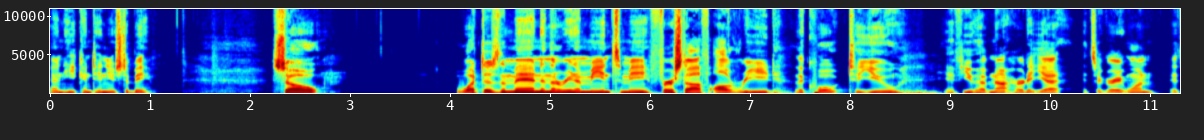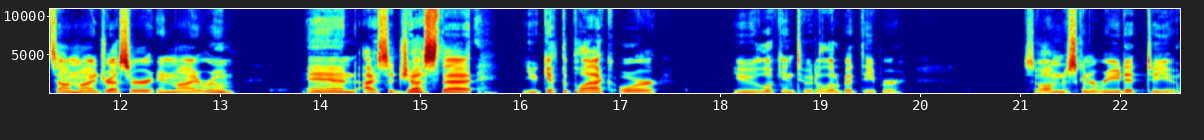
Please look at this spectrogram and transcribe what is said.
and he continues to be. So, what does the man in the arena mean to me? First off, I'll read the quote to you if you have not heard it yet. It's a great one. It's on my dresser in my room. And I suggest that you get the plaque or you look into it a little bit deeper. So I'm just going to read it to you.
